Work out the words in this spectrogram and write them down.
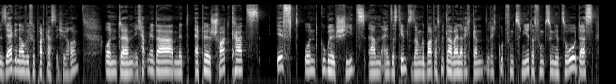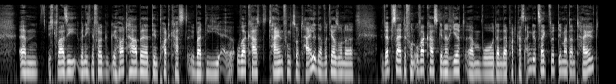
sehr genau, wie viel Podcast ich höre. Und ähm, ich habe mir da mit Apple Shortcuts IFT und Google Sheets ähm, ein System zusammengebaut, was mittlerweile recht, ganz, recht gut funktioniert. Das funktioniert so, dass ähm, ich quasi, wenn ich eine Folge gehört habe, den Podcast über die äh, Overcast-Teilen-Funktion teile. Da wird ja so eine Webseite von Overcast generiert, ähm, wo dann der Podcast angezeigt wird, den man dann teilt.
